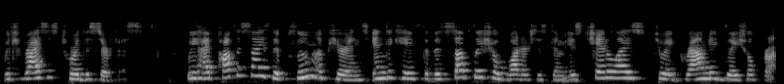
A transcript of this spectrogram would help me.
which rises toward the surface. We hypothesize that plume appearance indicates that the subglacial water system is channelized to a grounded glacial front.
